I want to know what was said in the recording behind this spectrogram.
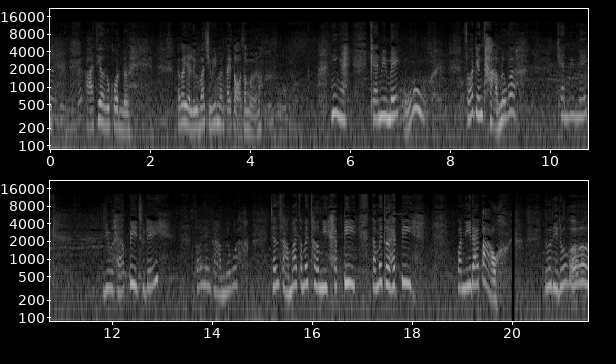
ฟ์ พาเที่ยวทุกคนเลย แล้วก็อย่าลืมว่าชีวิตมันไปต่อเสมอเนาะนี่ไง can we make โอ้ซอสยังถามเลยว่า can we make you happy today ซอสยังถามเลยว่า ฉันสามารถทำให้เธอมีแฮปปี้ทำให้เธอแฮปปี้วันนี้ได้เปล่า ดูดิดูเออ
